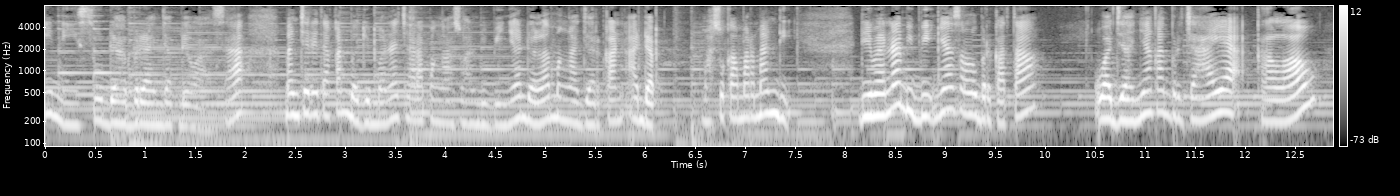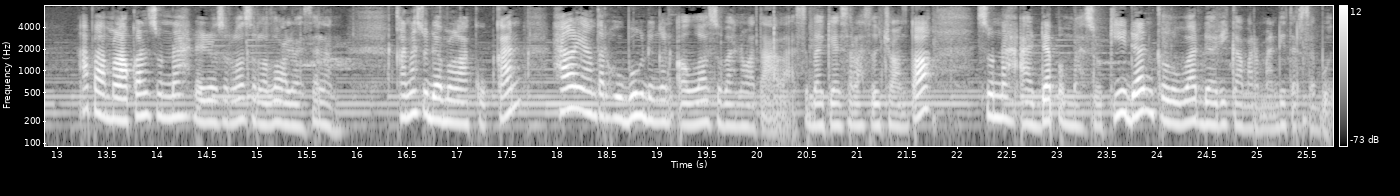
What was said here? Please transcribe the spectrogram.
ini sudah beranjak dewasa, menceritakan bagaimana cara pengasuhan bibinya dalam mengajarkan adab masuk kamar mandi. Di mana bibinya selalu berkata, wajahnya akan bercahaya kalau apa melakukan sunnah dari Rasulullah Shallallahu Alaihi Wasallam karena sudah melakukan hal yang terhubung dengan Allah Subhanahu wa taala. Sebagai salah satu contoh, sunnah ada memasuki dan keluar dari kamar mandi tersebut.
